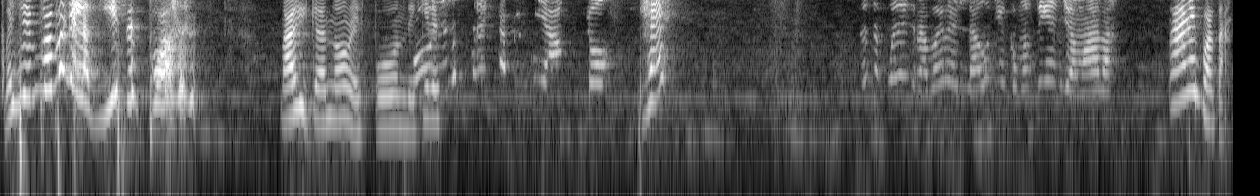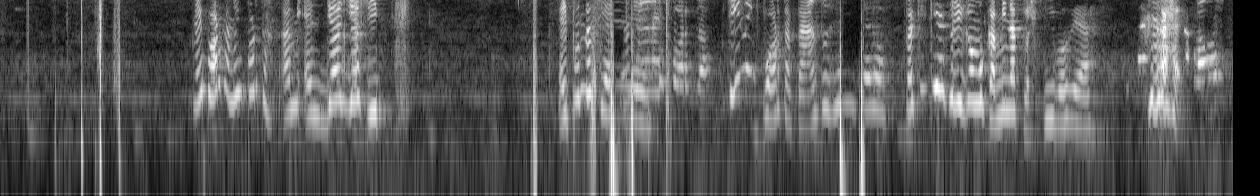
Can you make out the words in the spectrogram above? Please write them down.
Pues papá que lo dices, pues. No responde. ¿Quieres? ¿Qué? No se puede grabar el audio como estoy en llamada. Ah, no importa. No importa, no importa. A mí, yo, yo sí. El punto es que... No, no importa. Sí, no importa tanto, sí, pero... ¿Para qué quieres oír cómo camina tu estivo? O sea...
